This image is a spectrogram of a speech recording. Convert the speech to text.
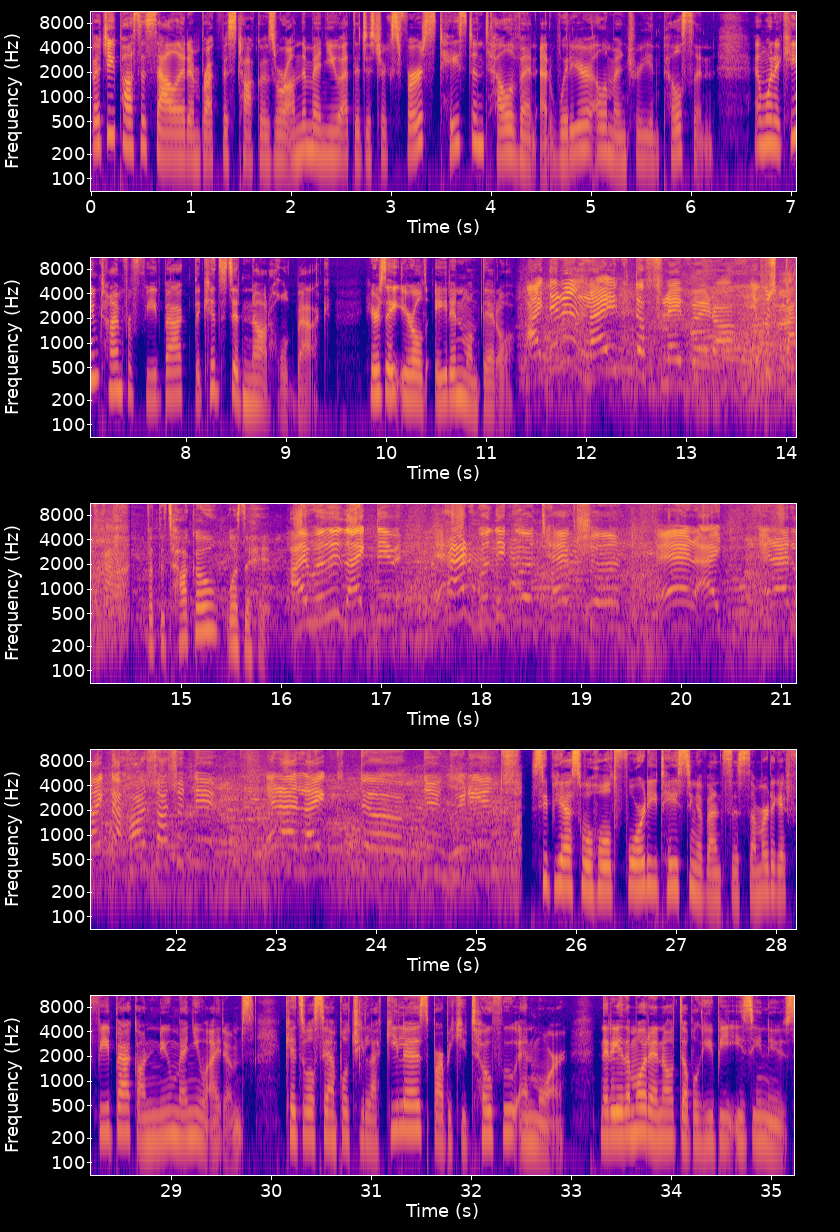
Veggie pasta salad and breakfast tacos were on the menu at the district's first Taste and Tell event at Whittier Elementary in Pilsen. And when it came time for feedback, the kids did not hold back. Here's eight year old Aiden Montero. I didn't like the flavor at all. It was caca. But the taco was a hit. I really liked it. It CPS will hold 40 tasting events this summer to get feedback on new menu items. Kids will sample chilaquiles, barbecue tofu, and more. Nereida Moreno, WBEZ News.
